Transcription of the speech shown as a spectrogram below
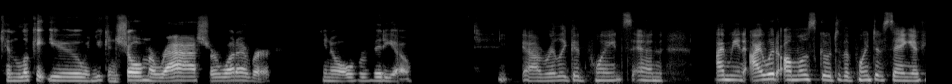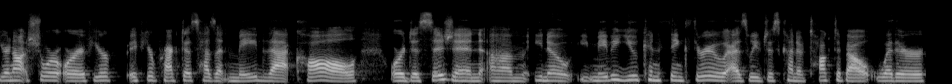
can look at you and you can show them a rash or whatever you know over video. Yeah really good points and I mean, I would almost go to the point of saying if you're not sure or if your if your practice hasn't made that call or decision, um, you know, maybe you can think through as we've just kind of talked about whether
